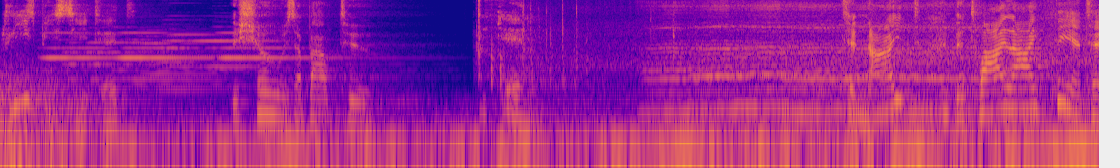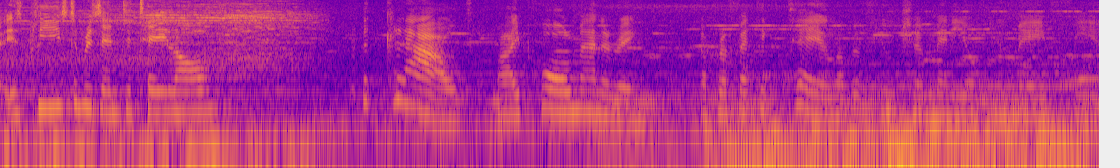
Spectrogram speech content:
Please be seated. The show is about to begin. Tonight, the Twilight Theatre is pleased to present a tale of The Cloud by Paul Mannering, a prophetic tale of a future many of you may fear.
